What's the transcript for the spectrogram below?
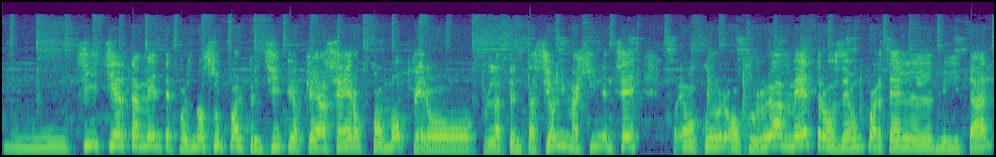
mm, sí, ciertamente, pues no supo al principio qué hacer o cómo, pero la tentación, imagínense, ocurrió a metros de un cuartel militar.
